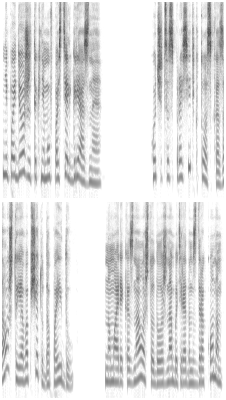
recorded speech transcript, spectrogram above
Не пойдешь же ты к нему в постель грязная. Хочется спросить, кто сказал, что я вообще туда пойду. Но Марика знала, что должна быть рядом с драконом,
